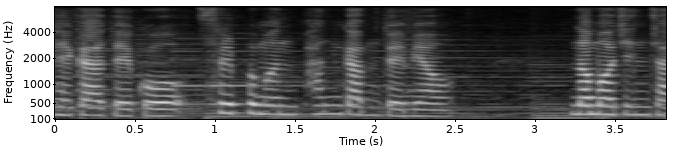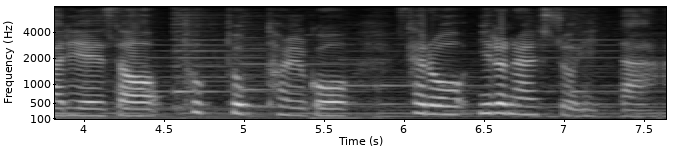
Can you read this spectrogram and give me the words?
배가 되고 슬픔은 반감되며 넘어진 자리에서 툭툭 털고 새로 일어날 수 있다.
